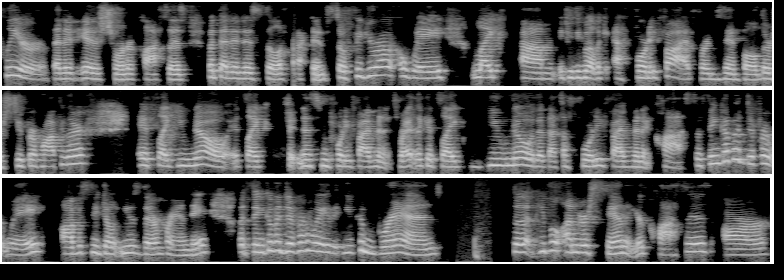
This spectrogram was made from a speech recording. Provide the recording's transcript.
clear that it is shorter classes but that it is still effective. So figure out a way like um, if you think about like f45 for example they're super popular. It's like you know it's like fitness in 45 minutes right? Like it's like you know that that's a 45 minute class. So think of a different way. Obviously don't use their branding but think of a different way that you can brand so that people understand that your classes are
